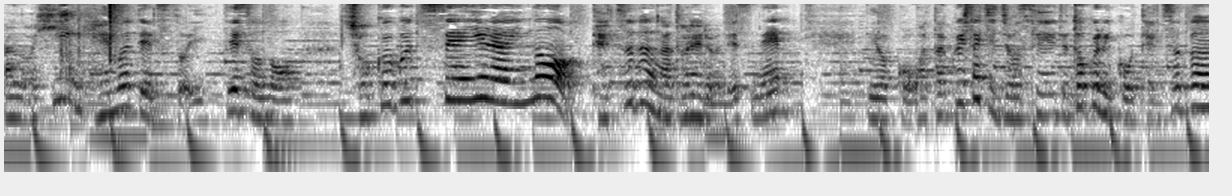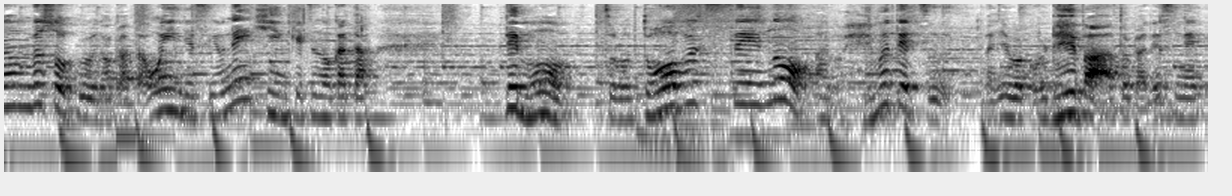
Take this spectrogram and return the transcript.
あの非ヘム鉄といってその植物性由来の鉄分が取れるんですね。でこう私たち女性って特にこう鉄分不足の方多いんですよね。貧血の方。でもその動物性のあのヘム鉄要はこうレバーとかですね。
